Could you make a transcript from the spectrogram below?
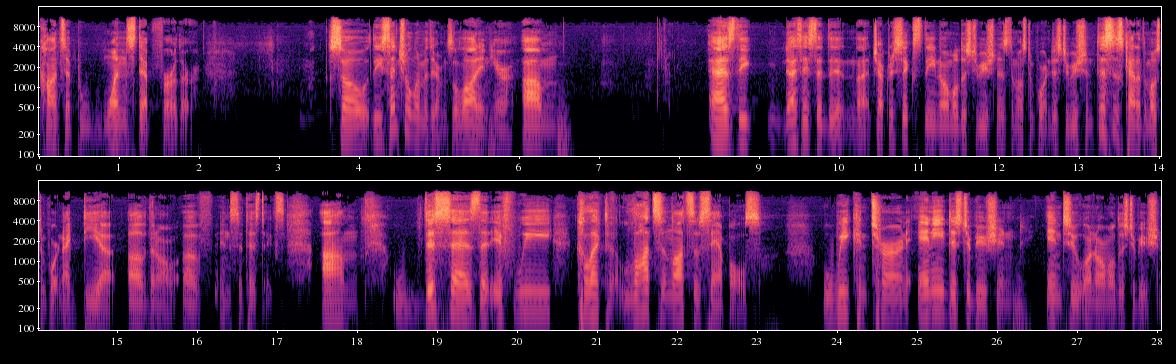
concept one step further. So the Central Limit Theorem is a lot in here. Um, as the as I said in uh, chapter six, the normal distribution is the most important distribution. This is kind of the most important idea of the normal of in statistics. Um, this says that if we collect lots and lots of samples, we can turn any distribution into a normal distribution.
